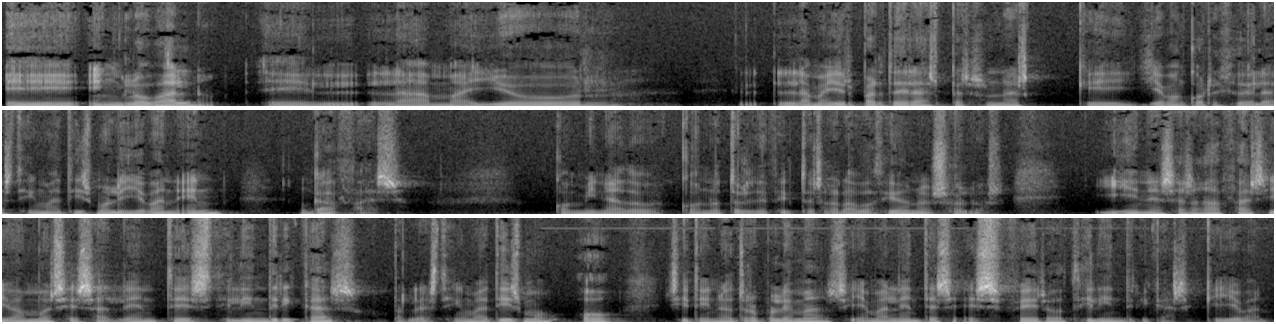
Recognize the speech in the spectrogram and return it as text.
eh, en global, la, mayor, la mayor parte de las personas que llevan corregido el astigmatismo lo llevan en gafas, combinado con otros defectos de graduación o solos. Y en esas gafas llevamos esas lentes cilíndricas para el astigmatismo o, si tiene otro problema, se llaman lentes esferocilíndricas, que llevan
